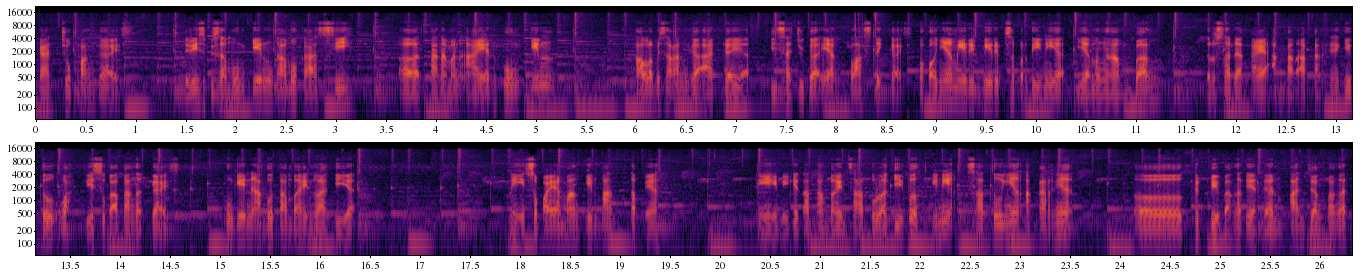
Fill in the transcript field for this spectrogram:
ikan cupang guys. Jadi sebisa mungkin kamu kasih uh, tanaman air mungkin kalau misalkan nggak ada ya bisa juga yang plastik guys. Pokoknya mirip-mirip seperti ini ya. Dia mengambang terus ada kayak akar-akarnya gitu. Wah dia suka banget guys. Mungkin aku tambahin lagi ya. Nih supaya makin mantep ya. Nih ini kita tambahin satu lagi. Wah ini satunya akarnya uh, gede banget ya dan panjang banget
